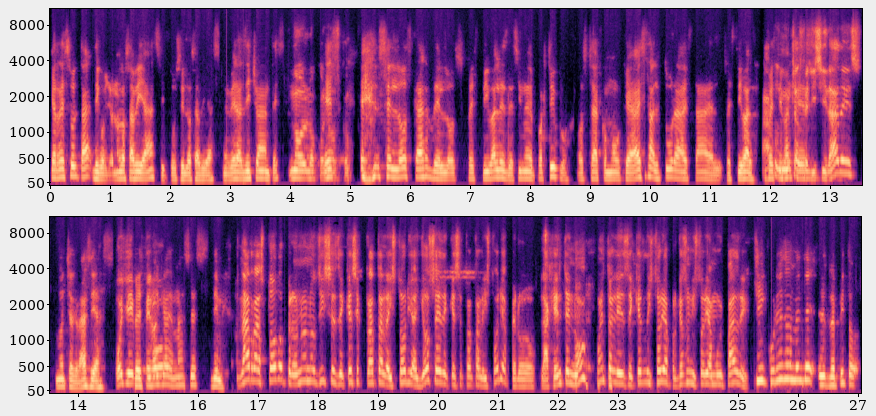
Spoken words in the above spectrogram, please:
Que resulta, digo, yo no lo sabía, si tú sí lo sabías, me hubieras dicho antes. No lo conozco. Es, el Oscar de los festivales de cine deportivo. O sea, como que a esa altura está el festival. Ah, pues muchas felicidades. Muchas gracias. Oye, pero. que además es, dime. Narras todo, pero no nos dices de qué se trata la historia. Yo sé de qué se trata la historia, pero la gente no. Cuéntales de qué es la historia, porque es una historia muy padre. Sí, curiosamente, eh, repito,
